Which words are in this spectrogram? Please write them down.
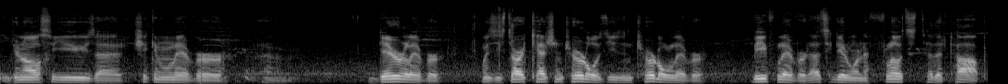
You can also use a chicken liver, um, deer liver. Once you start catching turtles, using turtle liver, beef liver, that's a good one. It floats to the top.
